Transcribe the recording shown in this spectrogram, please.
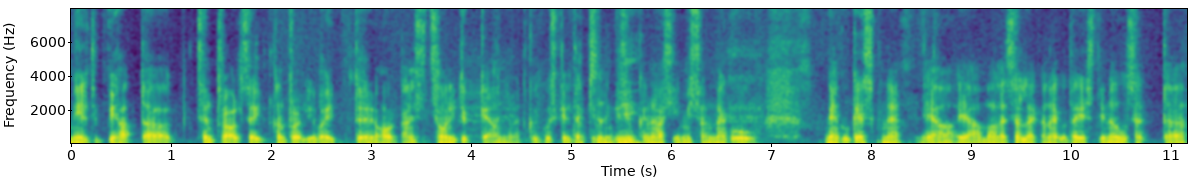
meeldib vihata tsentraalseid kontrollivaid äh, organisatsiooni tükke on ju, et kui kuskil tekib mingi sihukene asi, mis on nagu. nagu keskne ja, ja ma olen sellega nagu täiesti nõus, et äh,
